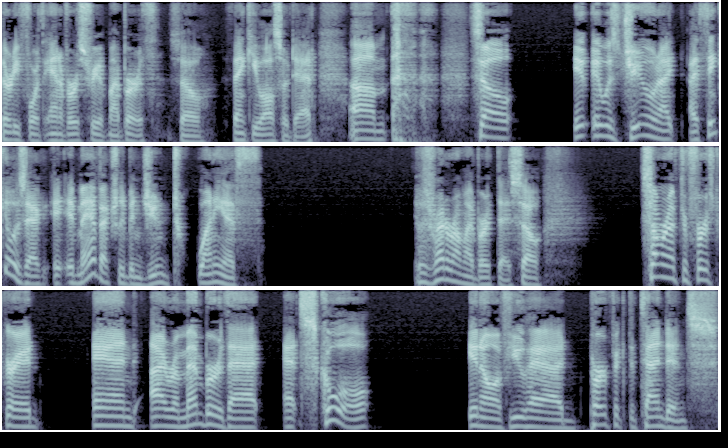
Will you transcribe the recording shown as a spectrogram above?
34th anniversary of my birth. So thank you also, Dad. Um, So it, it was June. I, I think it was, it it may have actually been June 20th. It was right around my birthday. So summer after first grade. And I remember that at school, you know, if you had perfect attendance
